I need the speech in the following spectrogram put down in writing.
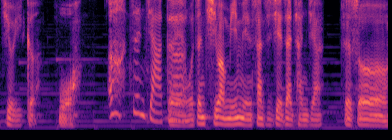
就一个我。哦，真假的？对，我真期望明年三十届再参加。这时候，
